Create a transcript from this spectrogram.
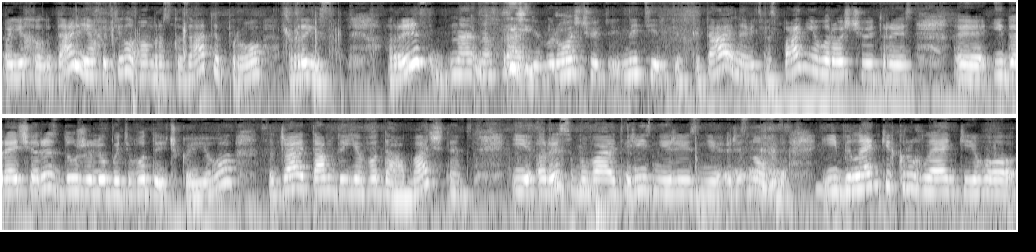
поїхали далі. Я хотіла вам розказати про рис. Рис на, насправді вирощують не тільки в Китаї, навіть в Іспанії вирощують рис. Е, І, до речі, рис дуже любить водичку. і Його саджають там, де є вода. Бачите? І рису бувають різні різні різновиди. І біленький, кругленький його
